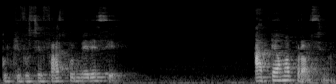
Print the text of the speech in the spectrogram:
porque você faz por merecer. Até uma próxima.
